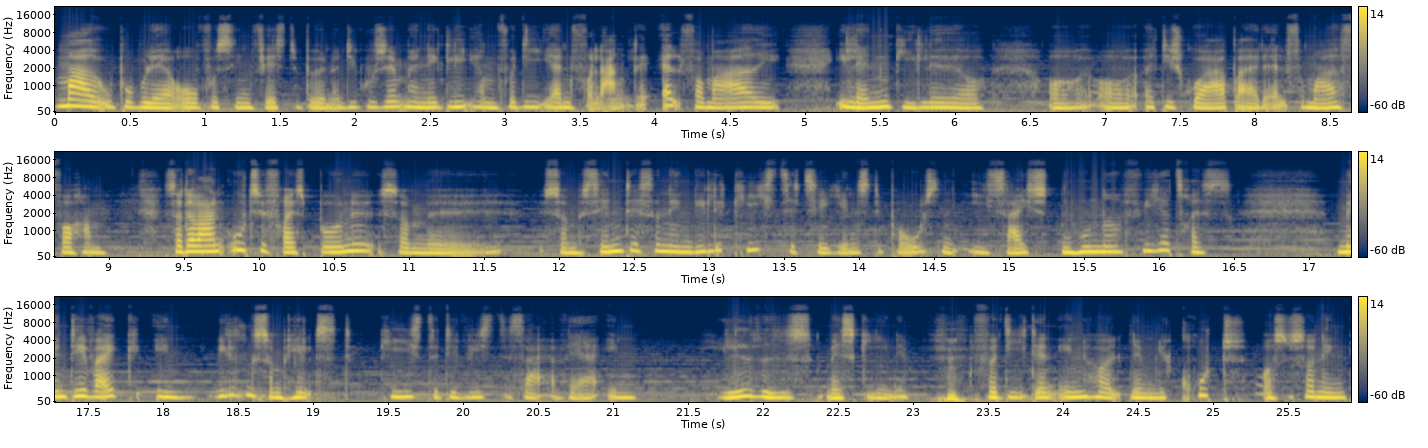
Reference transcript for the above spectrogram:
meget upopulær over for sine festebønder. De kunne simpelthen ikke lide ham, fordi han forlangte alt for meget i, i landgilde, og, og, og at de skulle arbejde alt for meget for ham. Så der var en utilfreds bonde, som, øh, som sendte sådan en lille kiste til Jens de Poulsen i 1664. Men det var ikke en hvilken som helst kiste. Det viste sig at være en helvedes maskine, fordi den indeholdt nemlig krudt og så sådan en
